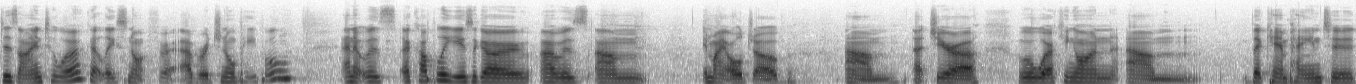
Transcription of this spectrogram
designed to work, at least not for Aboriginal people. And it was a couple of years ago, I was um, in my old job um, at Djirra, we were working on um, the campaign to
